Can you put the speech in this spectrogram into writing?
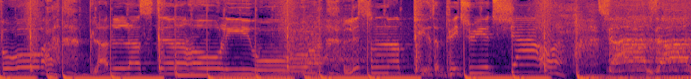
fighting for? Bloodlust and a holy war. Listen up, hear the patriots shout. Times are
